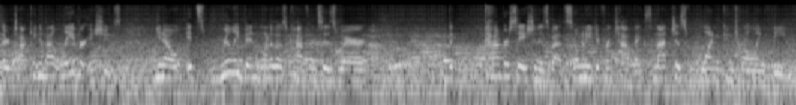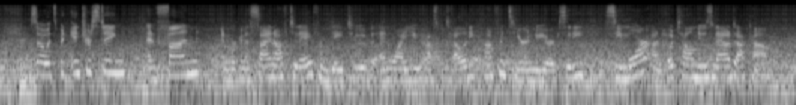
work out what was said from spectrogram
they're talking about labor issues. You know, it's really been one of those conferences where the conversation is about so many different topics, not just one controlling theme. Hmm. So it's been interesting and fun, and we're going to sign off today from day two of the NYU Hospitality Conference here in New York City. See more on hotelnewsnow.com.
